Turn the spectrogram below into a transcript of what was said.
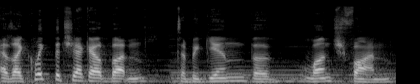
As I click the checkout button to begin the lunch fun,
